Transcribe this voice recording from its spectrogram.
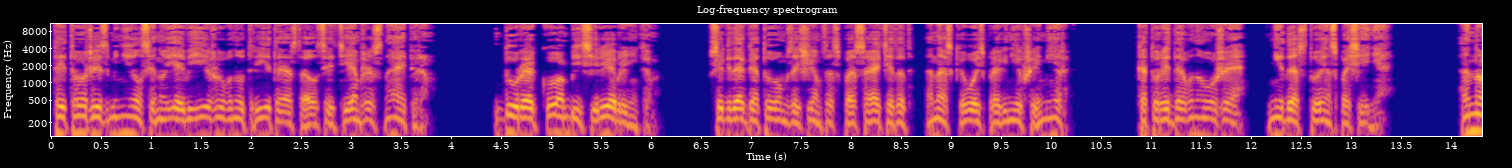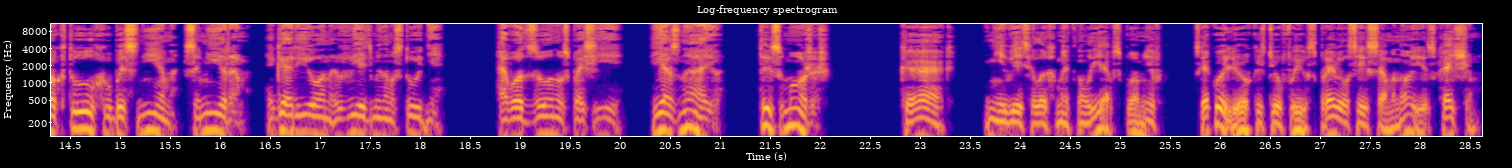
Ты тоже изменился, но я вижу, внутри ты остался тем же снайпером. Дураком-бессеребренником. Всегда готовым зачем-то спасать этот насквозь прогнивший мир, который давно уже недостоин спасения. Но Ктулху бы с ним, с миром, гори он в ведьмином студне. А вот зону спаси, я знаю, ты сможешь. Как? Невесело хмыкнул я, вспомнив, с какой легкостью Фейв справился и со мной, и с Хащем.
